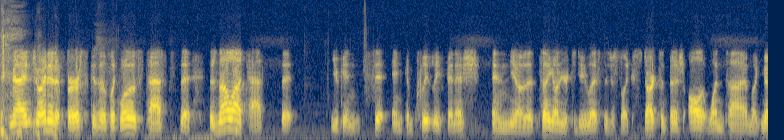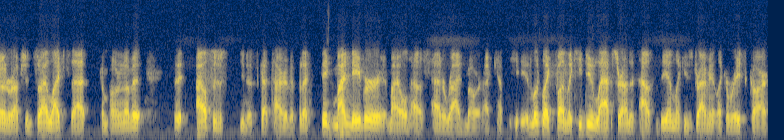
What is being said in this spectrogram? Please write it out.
I mean, I enjoyed it at first because it was like one of those tasks that there's not a lot of tasks that you can sit and completely finish, and you know that something on your to-do list that just like starts and finish all at one time, like no interruption. So I liked that component of it. I also just you know, got tired of it. But I think my neighbor at my old house had a ride mower. And I kept, it looked like fun. Like he'd do laps around his house at the end, like he's driving it like a race car.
